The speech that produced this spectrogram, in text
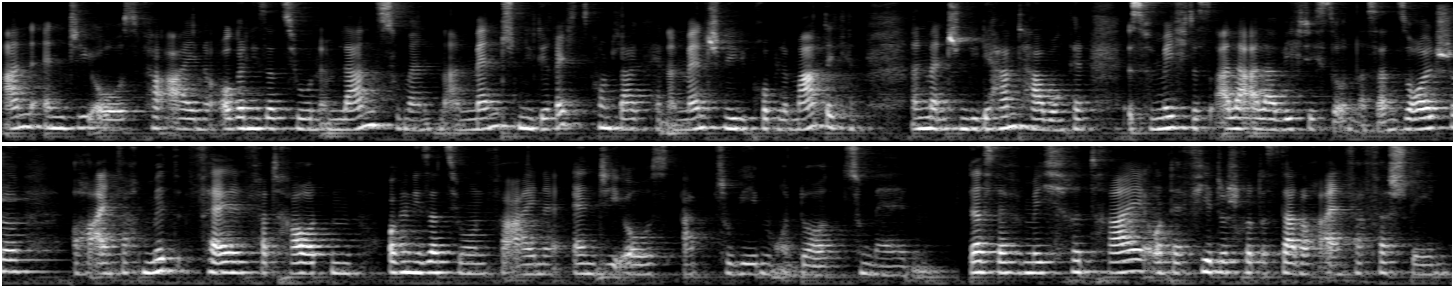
an NGOs, Vereine, Organisationen im Land zu wenden wenden an Menschen, die die Rechtsgrundlage kennen, an Menschen, die die Problematik kennen, an Menschen, die die Handhabung kennen, ist für mich das Aller, Allerwichtigste und das an solche auch einfach mit Fällen vertrauten Organisationen, Vereine, NGOs abzugeben und dort zu melden. Das wäre für mich Schritt drei und der vierte Schritt ist dann auch einfach verstehen.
